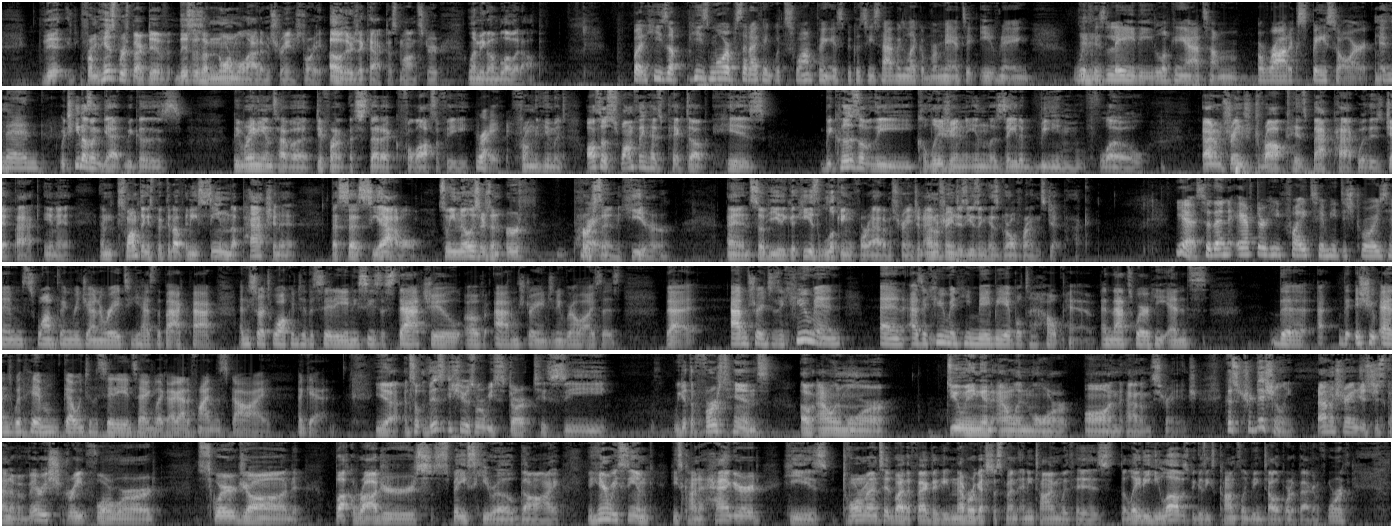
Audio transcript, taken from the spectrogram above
from his perspective, this is a normal Adam Strange story. Oh, there's a cactus monster. Let me go and blow it up. But he's up. He's more upset, I think, with Swamp Thing is because he's having like a romantic evening with Mm-hmm. his lady, looking at some erotic space art, and then. Which he doesn't get because the Rannians have a different aesthetic philosophy Right. from the humans. Also, Swamp Thing has picked up his because of the collision in the Zeta beam flow. Adam Strange dropped his backpack with his jetpack in it, and Swamp Thing has picked it up, and he's seen the patch in it that says Seattle, so he knows there's an Earth person here, and so he he's looking for Adam Strange, and Adam Strange is using his girlfriend's jetpack. Yeah, so then after he fights him, he destroys him. Swamp Thing regenerates. He has the backpack, and he starts walking to the city, and he sees a statue of Adam Strange, and he realizes that Adam Strange is a human, and as a human, he may be able to help him, and that's where he ends. the The issue ends with him going to the city and saying, "Like, I got to find this guy again." Yeah, and so this issue is where we start to see we get the first hints of Alan Moore doing an Alan Moore on Adam Strange. Because traditionally, Adam Strange is just kind of a very straightforward, square jawed, Buck Rogers space hero guy. And here we see him, he's kind of haggard, he's tormented by the fact that he never gets to spend any time with his the lady he loves because he's constantly being teleported back and forth.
